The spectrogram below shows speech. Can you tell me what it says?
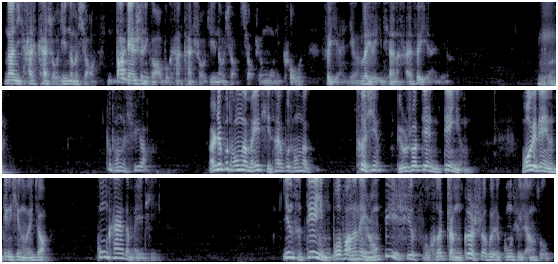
那你还看手机那么小，大电视你干嘛不看？看手机那么小小屏幕，你抠费眼睛，累了一天了还费眼睛，对吧？不同的需要。而且不同的媒体它有不同的特性，比如说电电影，我给电影定性为叫公开的媒体，因此电影播放的内容必须符合整个社会的公序良俗。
